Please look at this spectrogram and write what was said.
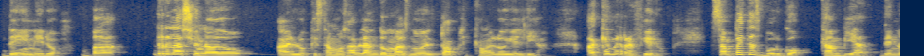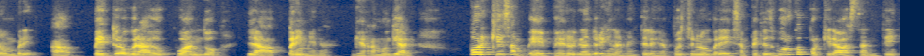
de enero, va relacionado a lo que estamos hablando, más no del todo aplicable hoy el día. ¿A qué me refiero? San Petersburgo cambia de nombre a Petrogrado cuando la Primera Guerra Mundial. Porque San, eh, Pedro el Grande originalmente le había puesto el nombre de San Petersburgo porque era bastante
